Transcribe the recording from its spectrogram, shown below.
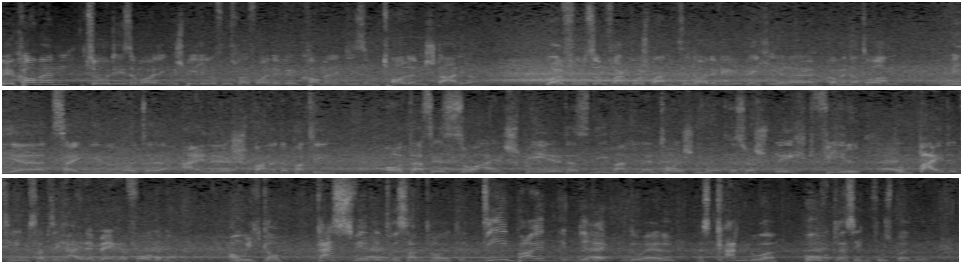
Willkommen zu diesem heutigen Spiel, liebe Fußballfreunde. Willkommen in diesem tollen Stadion. Wolf Fuß und Frank Buschmann sind heute wie üblich Ihre Kommentatoren. Wir zeigen Ihnen heute eine spannende Partie. Und das ist so ein Spiel, das niemanden enttäuschen wird. Es verspricht viel und beide Teams haben sich eine Menge vorgenommen. Oh, ich glaube, das wird interessant heute. Die beiden im direkten Duell, das kann nur hochklassigen Fußball geben.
